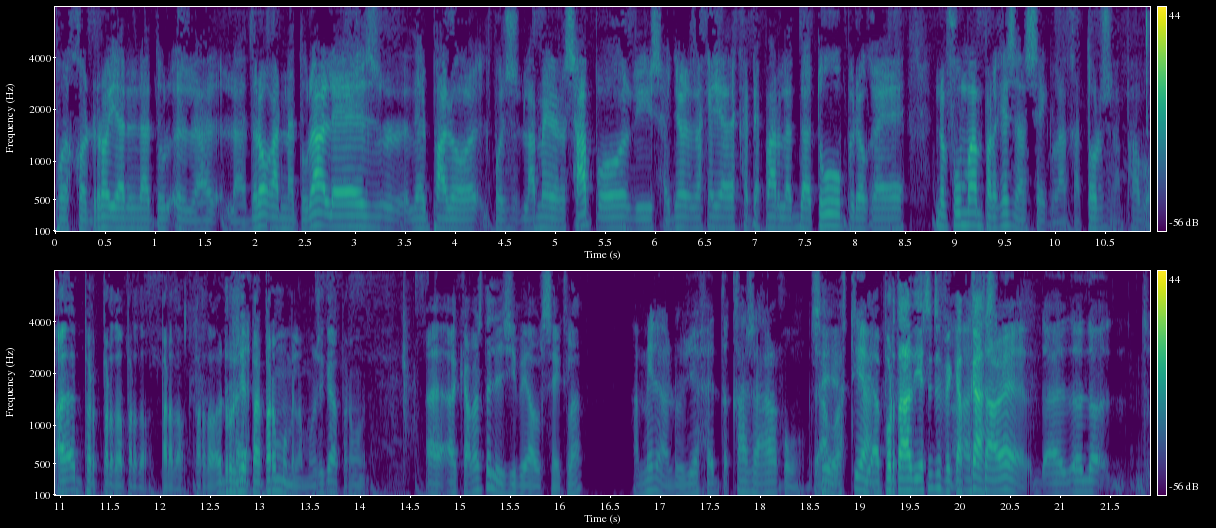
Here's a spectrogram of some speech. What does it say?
pues con eh, la- las drogas naturales del palo pues lamer sapos i senyores aquelles que te parlen de tu però que no fumen perquè és el segle XIV, pavo. Ah, per, perdó, perdó, perdó, perdó. Roger, Eh. per, per un moment la música, per un moment. Uh, acabes de llegir bé el segle? Ah, mira, el Roger ha fet casa a algú. Sí, Ja, hòstia. ja portava dies sense fer cap cas. Està bé. De, de, de,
